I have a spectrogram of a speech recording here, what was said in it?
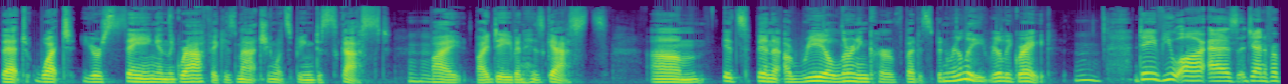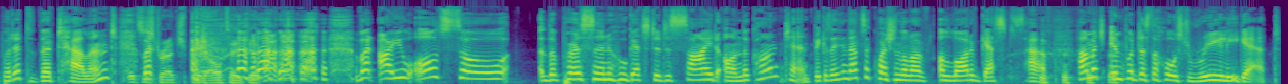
that what you're saying in the graphic is matching what's being discussed by by Dave and his guests. Um, it's been a real learning curve, but it's been really, really great. Mm. Dave, you are, as Jennifer put it, the talent. It's a stretch, but I'll take it. But are you also the person who gets to decide on the content? Because I think that's a question that a lot of, a lot of guests have. How much input does the host really get?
